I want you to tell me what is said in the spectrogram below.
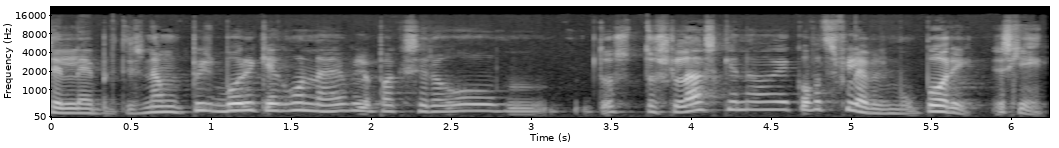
celebrities. Να μου πεις μπορεί και εγώ να έβλεπα, ξέρω εγώ, το, το και να κόβα τις φλέβες μου. Μπορεί, ισχύει.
